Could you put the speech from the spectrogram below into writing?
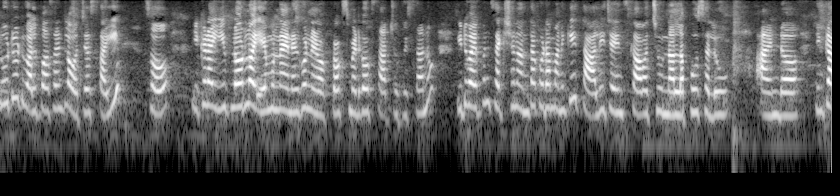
టూ టు ట్వెల్వ్ పర్సెంట్లో వచ్చేస్తాయి. సో ఇక్కడ ఈ ఫ్లోర్లో ఏమున్నాయి అనేది కూడా నేను అప్రాక్సిమేట్గా ఒకసారి చూపిస్తాను. ఇటువైపున సెక్షన్ అంతా కూడా మనకి తాళీ చైన్స్ కావచ్చు నల్ల పూసలు అండ్ uh, ఇంకా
